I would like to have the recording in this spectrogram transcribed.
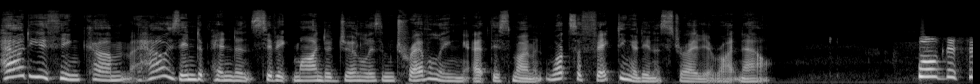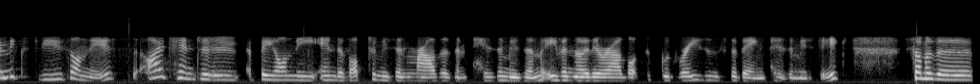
How do you think, um, how is independent, civic minded journalism travelling at this moment? What's affecting it in Australia right now? Well, there's some mixed views on this. I tend to be on the end of optimism rather than pessimism, even though there are lots of good reasons for being pessimistic. Some of the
